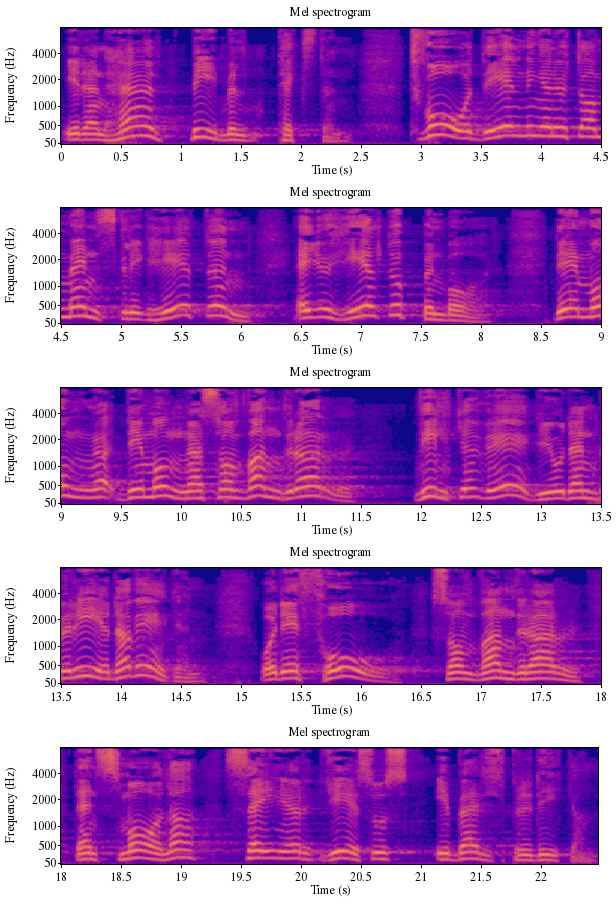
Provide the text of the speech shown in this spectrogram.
i den här bibeltexten. Tvådelningen av mänskligheten är ju helt uppenbar. Det är många, det är många som vandrar. Vilken väg? Jo, den breda vägen. Och det är få som vandrar den smala, säger Jesus i bergspredikan.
